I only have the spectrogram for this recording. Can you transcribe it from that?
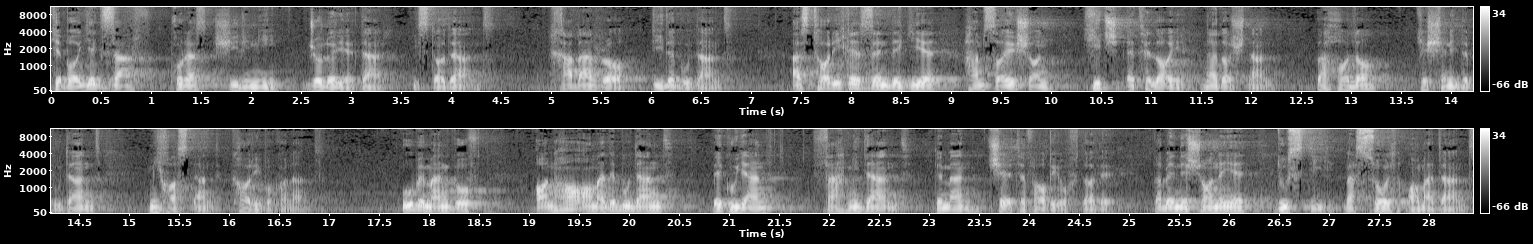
که با یک ظرف پر از شیرینی جلوی در ایستادند خبر را دیده بودند. از تاریخ زندگی همسایشان هیچ اطلاعی نداشتند و حالا که شنیده بودند می‌خواستند کاری بکنند. او به من گفت آنها آمده بودند بگویند فهمیدند به من چه اتفاقی افتاده و به نشانه دوستی و صلح آمدند.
